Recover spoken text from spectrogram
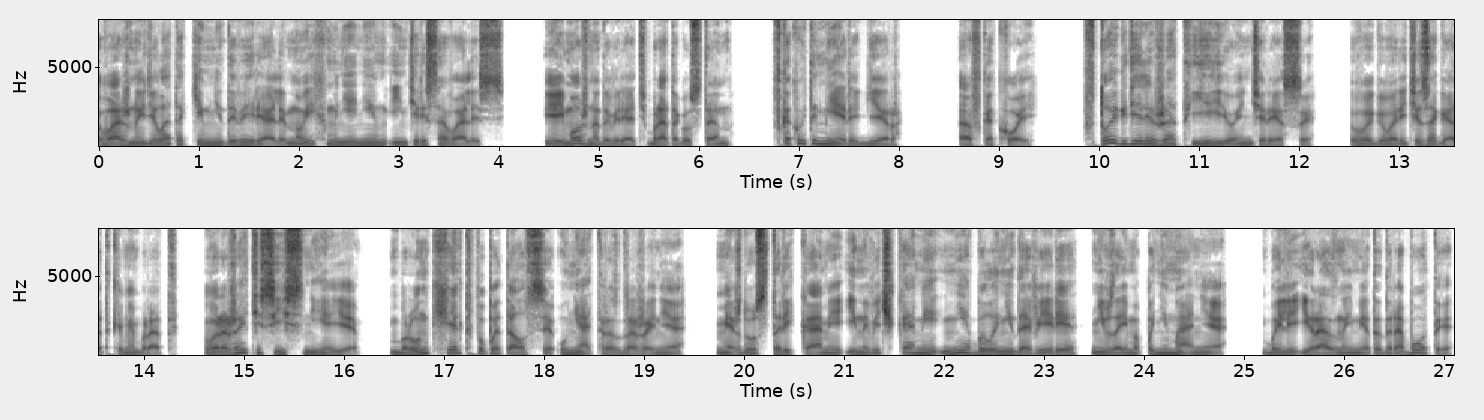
Важные дела таким не доверяли, но их мнением интересовались. Ей можно доверять, брат Агустен? В какой-то мере, Гер. А в какой? В той, где лежат ее интересы. Вы говорите загадками, брат. Выражайтесь яснее. Брункхельд попытался унять раздражение. Между стариками и новичками не было ни доверия, ни взаимопонимания. Были и разные методы работы,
